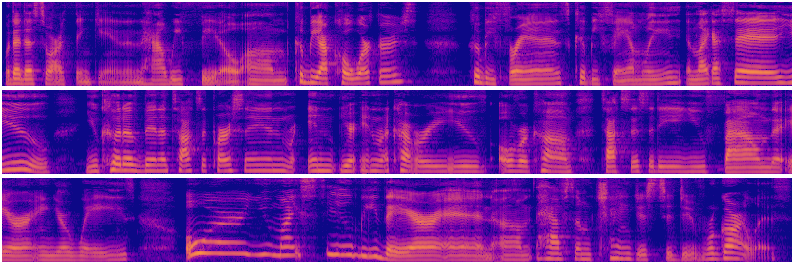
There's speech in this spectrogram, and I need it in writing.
what that does to our thinking and how we feel. Um, could be our coworkers, could be friends, could be family. And like I said, you you could have been a toxic person in you're in recovery you've overcome toxicity you found the error in your ways or you might still be there and um, have some changes to do regardless.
